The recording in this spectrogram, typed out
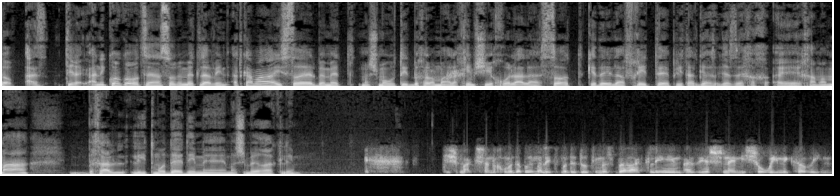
טוב, אז תראה, אני קודם כל רוצה לנסות באמת להבין, עד כמה ישראל באמת משמעותית בכלל במהלכים שהיא יכולה לעשות כדי להפחית אה, פליטת גזי אה, חממה, בכלל להתמודד עם אה, משבר האקלים? תשמע, כשאנחנו מדברים על התמודדות עם משבר האקלים, אז יש שני מישורים עיקריים.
